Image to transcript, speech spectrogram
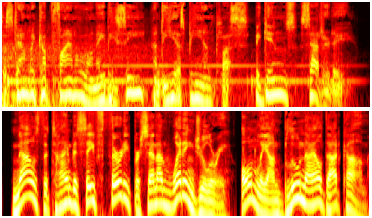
The Stanley Cup Final on ABC and ESPN Plus begins Saturday. Now's the time to save 30% on wedding jewelry, only on BlueNile.com.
